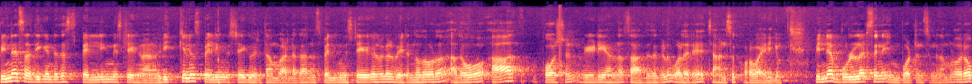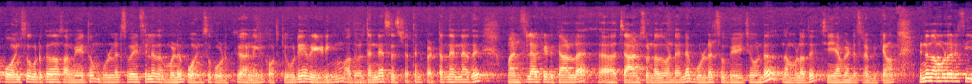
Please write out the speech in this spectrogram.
പിന്നെ ശ്രദ്ധിക്കേണ്ടത് സ്പെല്ലിംഗ് മിസ്റ്റേക്കുകളാണ് ഒരിക്കലും സ്പെല്ലിംഗ് മിസ്റ്റേക്ക് വരുത്താൻ പാടില്ല. കാരണം സ്പെല്ലിംഗ് മിസ്റ്റേക്കുകൾ വരുന്നതോട് അതോ ആ പോർഷൻ റീഡ് ചെയ്യാനുള്ള സാധ്യതകൾ വളരെ ചാൻസ് കുറവായിരിക്കും. പിന്നെ ബുള്ളറ്റ്സിന് ഇമ്പോർട്ടൻസ് ഉണ്ട്. നമ്മൾ ഓരോ പോയിന്റ്സ് കൊടുക്കുന്ന സമയത്തും ബുള്ളറ്റ്സ് വൈസിൽ നമ്മൾ പോയിന്റ്സ് കൊടുക്കുകയാണെങ്കിൽ കുറച്ചുകൂടി റീഡിങ്ങും അതുപോലെ തന്നെ സിസ്റ്റത്തിന് പെട്ടെന്ന് തന്നെ അത് മനസ്സിലാക്കി എടുക്കാനുള്ള ചാൻസ് ഉണ്ട്. അതുകൊണ്ട് തന്നെ ബുള്ളറ്റ്സ് ഉപയോഗിച്ചുകൊണ്ട് നമ്മളത് ചെയ്യാൻ വേണ്ടി ശ്രമിക്കണം. പിന്നെ നമ്മളൊരു സി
